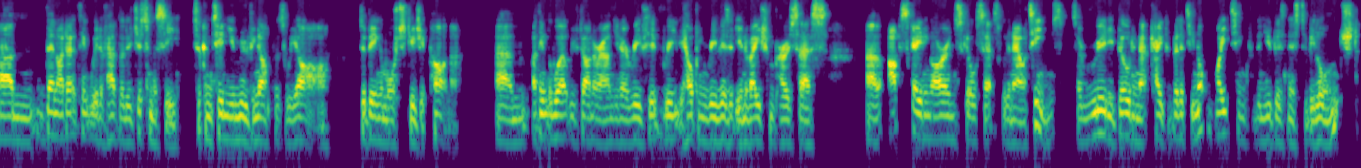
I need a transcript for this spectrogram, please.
um, then I don't think we'd have had the legitimacy to continue moving up as we are to being a more strategic partner. Um, I think the work we've done around, you know, re- re- helping revisit the innovation process, uh, upscaling our own skill sets within our teams. So really building that capability, not waiting for the new business to be launched,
